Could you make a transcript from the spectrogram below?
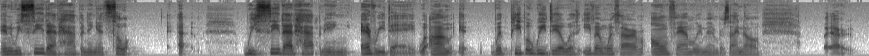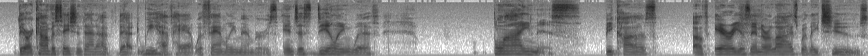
And we see that happening. It's so, uh, we see that happening every day. Um, with people we deal with, even with our own family members. I know uh, there are conversations that I, that we have had with family members, and just dealing with blindness because of areas in their lives where they choose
